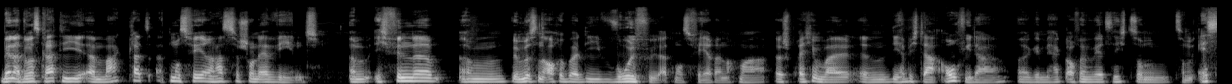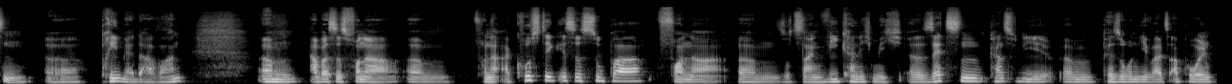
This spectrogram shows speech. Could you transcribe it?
Bernhard, du hast gerade die äh, Marktplatzatmosphäre hast du schon erwähnt. Ähm, ich finde, ähm, wir müssen auch über die Wohlfühlatmosphäre nochmal äh, sprechen, weil ähm, die habe ich da auch wieder äh, gemerkt, auch wenn wir jetzt nicht zum, zum Essen äh, primär da waren. Ähm, aber es ist von der ähm, von der Akustik ist es super, von der ähm, sozusagen, wie kann ich mich äh, setzen, kannst du die ähm, Personen jeweils abholen.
